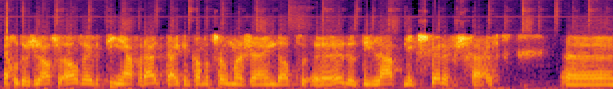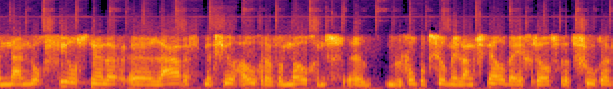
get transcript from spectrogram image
en goed, dus als we, als even tien jaar vooruit kijken, kan het zomaar zijn dat, dat die laadmix verder verschuift. Uh, naar nog veel sneller uh, laden met veel hogere vermogens. Uh, bijvoorbeeld veel meer langs snelwegen, zoals we dat vroeger,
